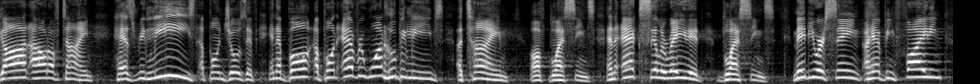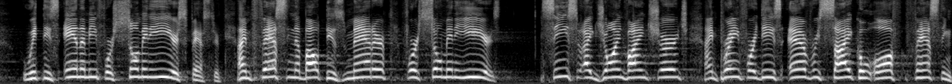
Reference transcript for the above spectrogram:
God out of time has released upon Joseph and upon, upon everyone who believes a time of blessings and accelerated blessings. Maybe you are saying, I have been fighting with this enemy for so many years, Pastor. I'm fasting about this matter for so many years. Since I joined Vine Church, I'm praying for this every cycle of fasting,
